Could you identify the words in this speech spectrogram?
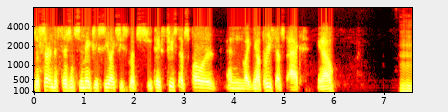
just certain decisions she makes. You see, like she slips, she takes two steps forward and like you know three steps back. You know. Mm-hmm.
